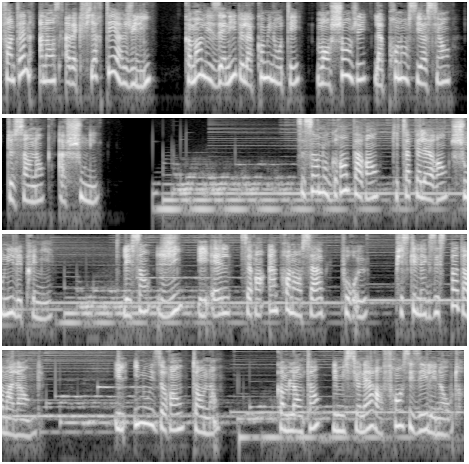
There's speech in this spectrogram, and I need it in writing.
Fontaine annonce avec fierté à Julie comment les aînés de la communauté vont changer la prononciation de son nom à Chouni. Ce sont nos grands-parents qui t'appelleront Chouni les premiers. Les sons J et L seront imprononçables pour eux, puisqu'il n'existe pas dans ma langue. Ils inuiseront ton nom, comme longtemps les missionnaires ont francisé les nôtres.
